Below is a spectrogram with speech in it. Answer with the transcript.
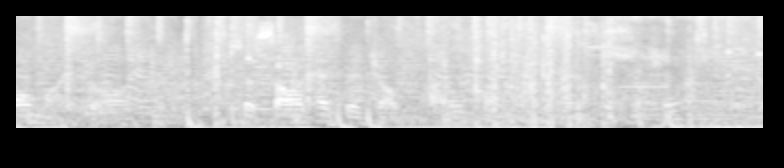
Oh my god. So someone has their job title changed in their signature?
